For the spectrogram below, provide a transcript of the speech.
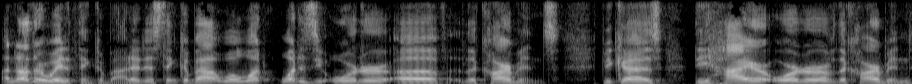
Another way to think about it is think about, well, what, what is the order of the carbons? Because the higher order of the carbon,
